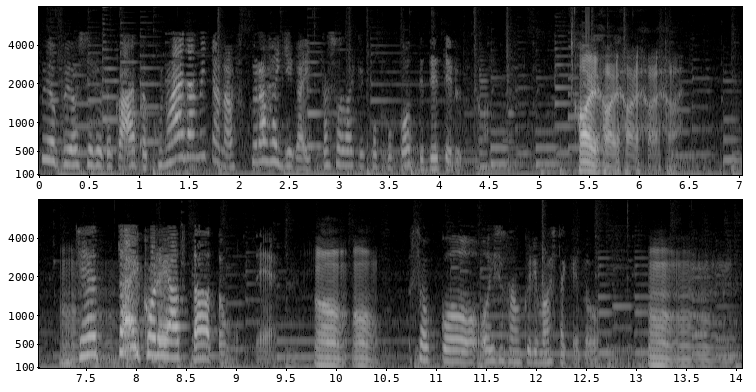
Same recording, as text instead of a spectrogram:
ぷよぷよしてるとか、あと、この間見たのは、ふくらはぎが一箇所だけこうポコって出てるとか、はいはいはいはいはい。うん。絶対これやったと思って、うんうん速攻お医者さん送りましたけど、うんうんうん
